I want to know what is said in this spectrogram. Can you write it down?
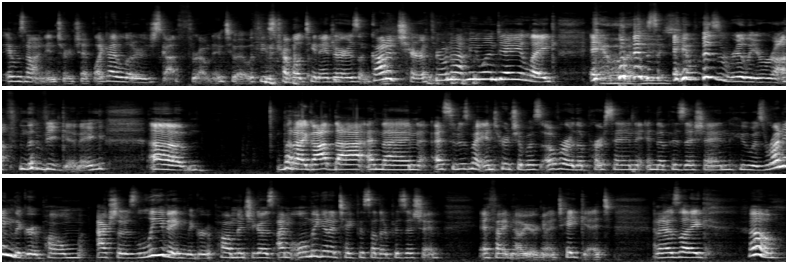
It was not an internship. Like I literally just got thrown into it with these troubled teenagers. Got a chair thrown at me one day. Like it Oh, was it was really rough in the beginning. Um, but I got that, and then as soon as my internship was over, the person in the position who was running the group home actually was leaving the group home, and she goes, "I'm only gonna take this other position if I know you're gonna take it." And I was like, "Oh,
